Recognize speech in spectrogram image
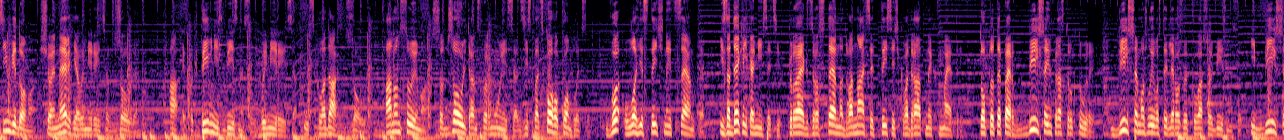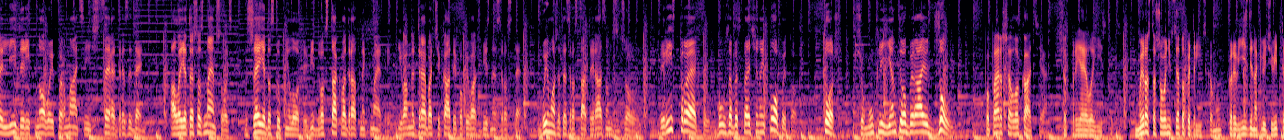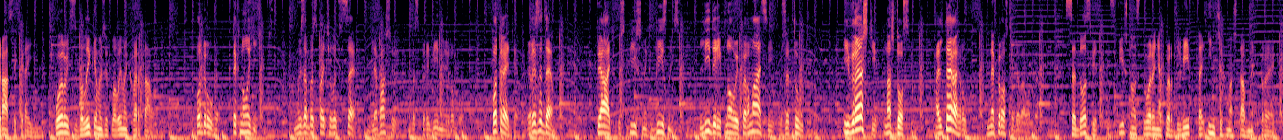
Всім відомо, що енергія вимірюється в джоулях, а ефективність бізнесу вимірюється у складах джоулів. Анонсуємо, що джоуль трансформується зі складського комплексу в логістичний центр. І за декілька місяців проект зросте на 12 тисяч квадратних метрів. Тобто тепер більше інфраструктури, більше можливостей для розвитку вашого бізнесу і більше лідерів нової формації серед резидентів. Але є те, що зменшилось. Вже є доступні лоти від 200 квадратних метрів, і вам не треба чекати, поки ваш бізнес зросте. Ви можете зростати разом з Джоулі. Ріст проекту був забезпечений попитом. Тож, чому клієнти обирають Джоулі? По-перше, локація, що сприяє логістиці. Ми розташовані в Свято-Петрівському, при в'їзді на ключові траси країни, поруч з великими житловими кварталами. По-друге, технологічність. Ми забезпечили все для вашої безперебійної роботи. По-третє, резидент. П'ять успішних бізнесів, лідерів нової формації вже тут. І врешті наш досвід. Альтера Груп не просто девелопер. Це досвід успішного створення порт Львів та інших масштабних проєктів.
